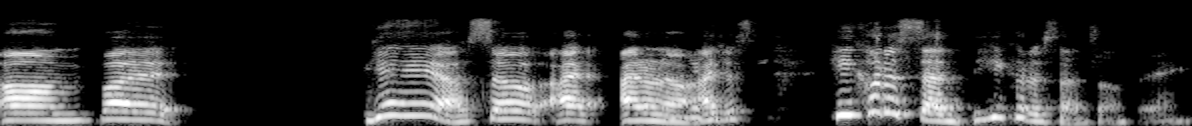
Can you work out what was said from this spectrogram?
Um, but yeah, yeah, yeah. So I I don't know. I just he could have said he could have said something.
